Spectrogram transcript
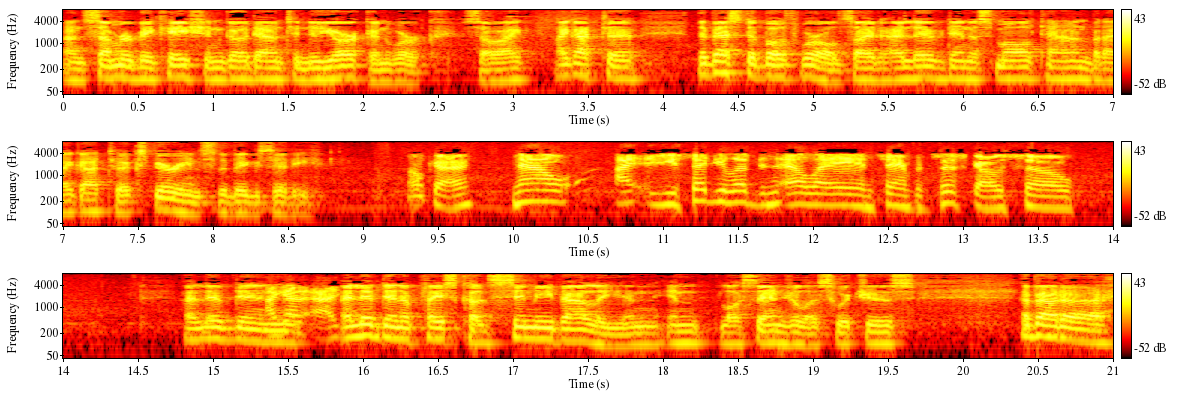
on summer vacation, go down to New York and work. So I, I got to the best of both worlds. I, I lived in a small town, but I got to experience the big city. Okay. Now, I, you said you lived in L.A. and San Francisco, so I lived in I I, got- I- lived in a place called Simi Valley in, in Los Angeles, which is about a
